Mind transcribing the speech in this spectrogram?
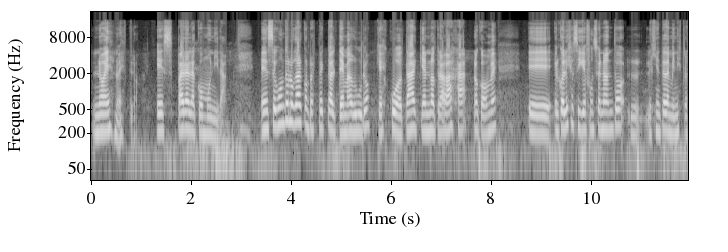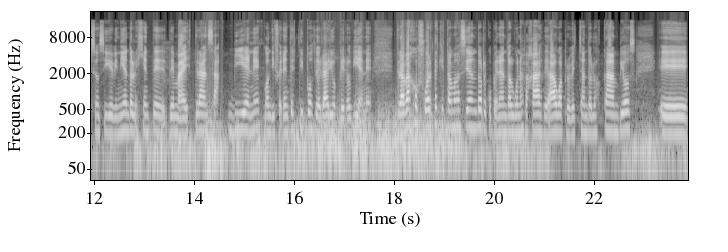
no es nuestro, es para la comunidad. En segundo lugar, con respecto al tema duro, que es cuota, quien no trabaja no come, eh, el colegio sigue funcionando, la gente de administración sigue viniendo, la gente de maestranza viene con diferentes tipos de horario, pero viene. Trabajos fuertes que estamos haciendo, recuperando algunas bajadas de agua, aprovechando los cambios, eh,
